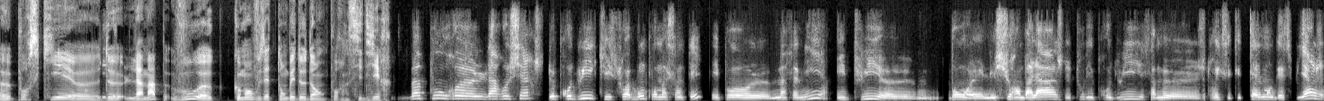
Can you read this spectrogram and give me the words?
Euh, pour ce qui est euh, de l'AMAP, vous, comment vous êtes tombé dedans, pour ainsi dire? Ben pour euh, la recherche de produits qui soient bons pour ma santé et pour euh, ma famille. Et puis, euh, bon, les suremballages de tous les produits, ça me, je trouvais que c'était tellement gaspillage.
